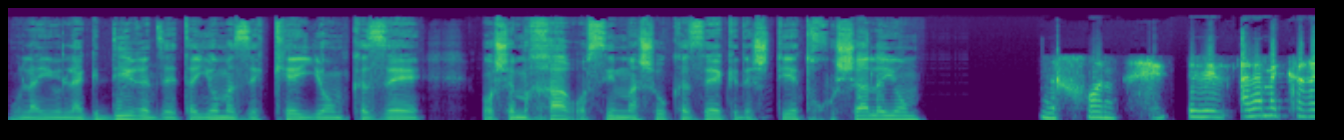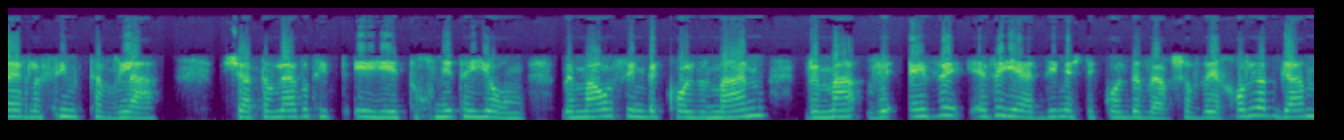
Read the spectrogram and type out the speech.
אולי להגדיר את זה, את היום הזה כיום כזה, או שמחר עושים משהו כזה כדי שתהיה תחושה ליום? נכון. על המקרר לשים טבלה, שהטבלה הזאת היא, היא תוכנית היום, ומה עושים בכל זמן, ומה, ואיזה יעדים יש לכל דבר. עכשיו, זה יכול להיות גם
